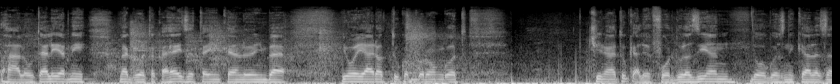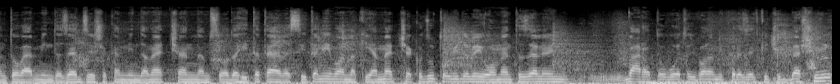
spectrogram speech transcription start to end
a hálót elérni, meg voltak a helyzeteink előnybe, jól járattuk a korongot, csináltuk, előfordul az ilyen, dolgozni kell ezen tovább mind az edzéseken, mind a meccsen, nem szabad a hitet elveszíteni. Vannak ilyen meccsek, az utóbbi időben jól ment az előny, várható volt, hogy valamikor ez egy kicsit besül,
